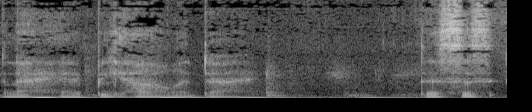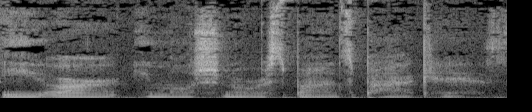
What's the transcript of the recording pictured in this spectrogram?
and a happy holiday. This is ER Emotional Response Podcast.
